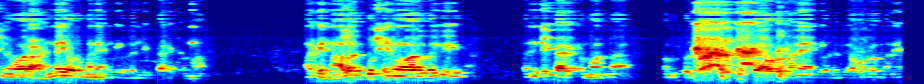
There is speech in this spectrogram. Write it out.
ಶನಿವಾರ ಅಣ್ಣೆಯವರ ಮನೆ ಅಂಗಳದಲ್ಲಿ ಕಾರ್ಯಕ್ರಮ ಹಾಗೆ ನಾಲ್ಕು ಶನಿವಾರದಲ್ಲಿ ಸಂಜೆ ಕಾರ್ಯಕ್ರಮವನ್ನ ಸಂಸ್ಕೃತಿ ಅವರ ಮನೆ ಅವರ ಮನೆ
